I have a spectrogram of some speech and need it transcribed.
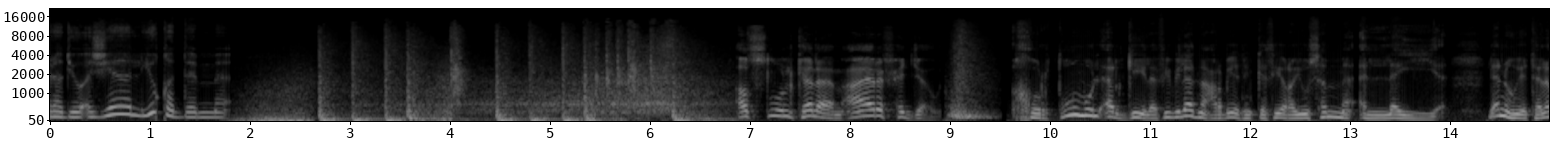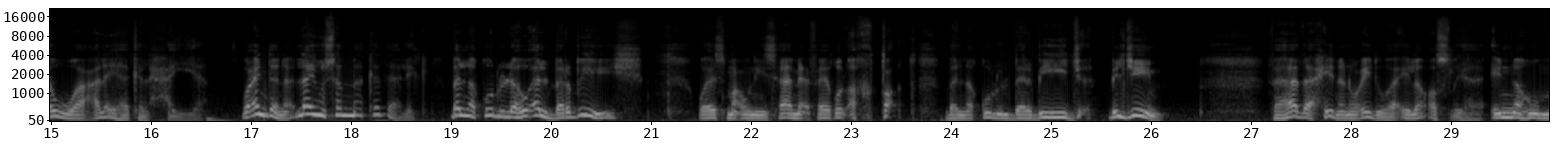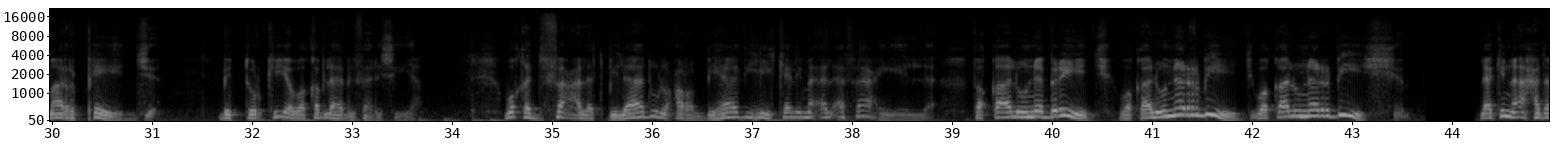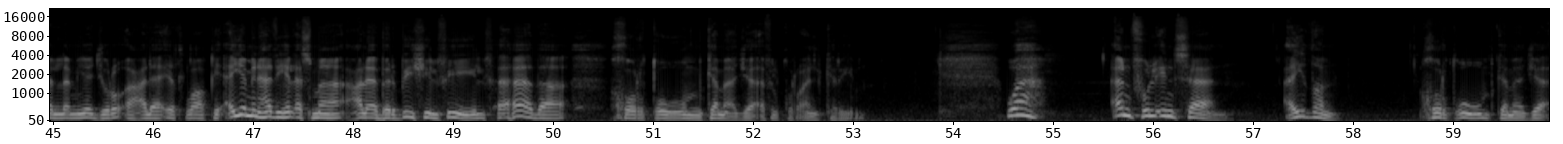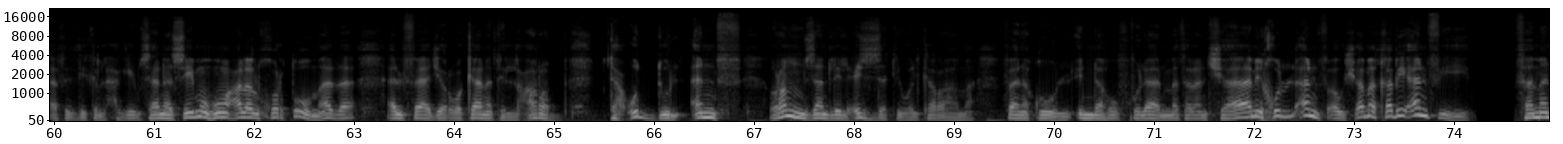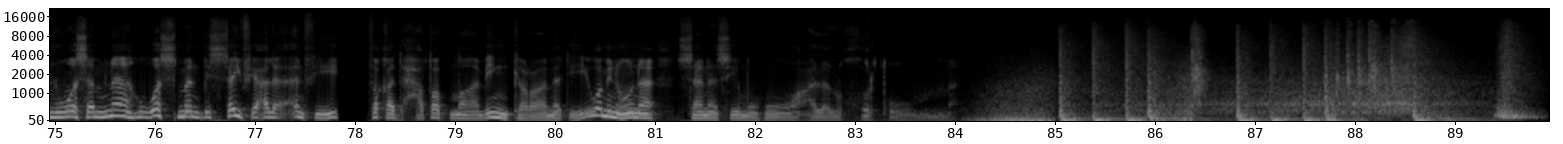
راديو أجيال يقدم. أصل الكلام عارف حجاوي خرطوم الأرجيلة في بلادنا عربية كثيرة يسمى اللي لأنه يتلوى عليها كالحية وعندنا لا يسمى كذلك بل نقول له البربيش. ويسمعني سامع فيقول أخطأت بل نقول البربيج بالجيم. فهذا حين نعيدها إلى أصلها. إنه ماربيج بالتركية وقبلها بالفارسية. وقد فعلت بلاد العرب بهذه الكلمة الأفاعيل. فقالوا نبريج وقالوا نربيج وقالوا نربيش. لكن أحدا لم يجرؤ على إطلاق أي من هذه الأسماء على بربيش الفيل فهذا خرطوم كما جاء في القرآن الكريم. وأنف الإنسان أيضا خرطوم كما جاء في الذكر الحكيم. سنسمه على الخرطوم هذا الفاجر. وكانت العرب تعد الأنف رمزا للعزة والكرامة. فنقول إنه فلان مثلا شامخ الأنف أو شمخ بأنفه. فمن وسمناه وسما بالسيف على أنفه فقد حططنا من كرامته. ومن هنا سنسمه على الخرطوم.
